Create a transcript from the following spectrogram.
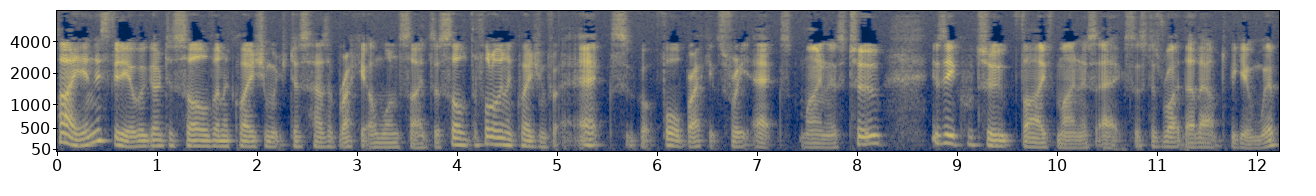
Hi, in this video we're going to solve an equation which just has a bracket on one side. So solve the following equation for x, we've got four brackets, 3x minus 2 is equal to 5 minus x. Let's just write that out to begin with.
